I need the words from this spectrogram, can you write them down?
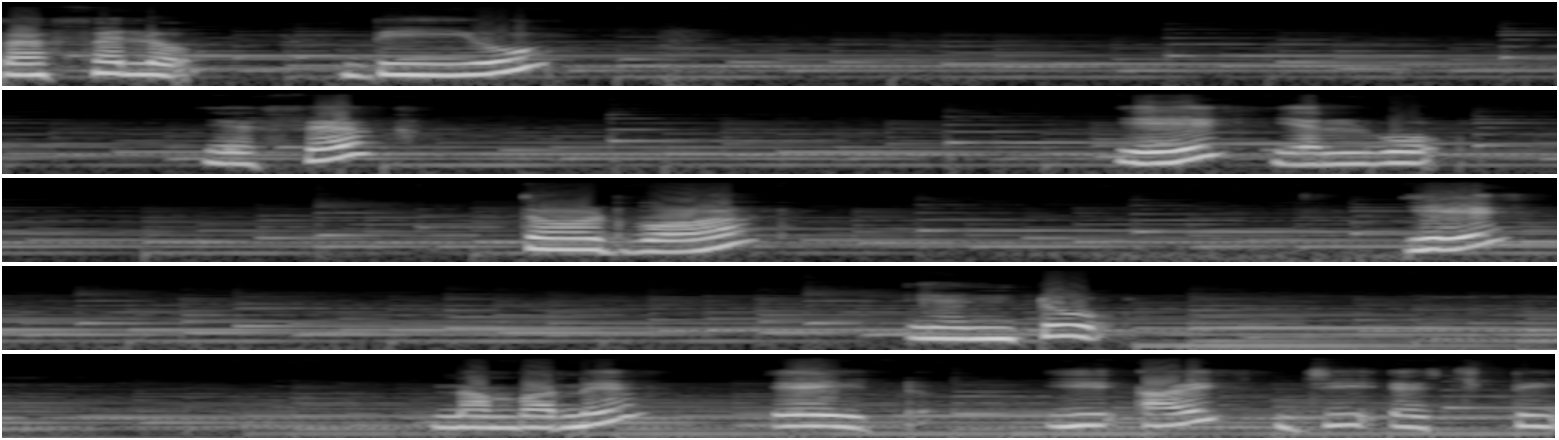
ಬಫೆಲೋ ಬಿ ಯು ಎಫ್ ಎಫ್ A L O third word ಎ ಎಂಟು number name eight E I G H T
